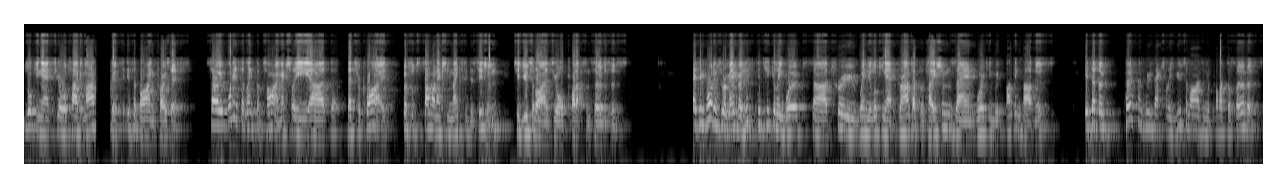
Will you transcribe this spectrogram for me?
looking at your target markets is the buying process. So what is the length of time actually uh, that, that's required before someone actually makes a decision to utilise your products and services? It's important to remember, and this particularly works uh, true when you're looking at grant applications and working with funding partners, is that the person who's actually utilising a product or service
